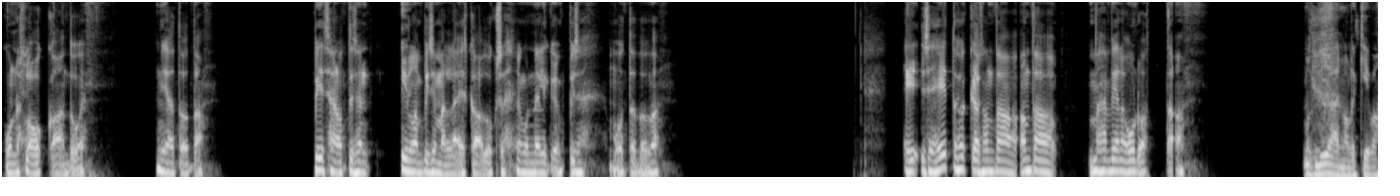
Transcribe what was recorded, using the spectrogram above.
kunnes loukkaantui. Ja tota, Pittshän otti sen illan pisimmän läiskautuksen, jonkun nelikymppisen, mutta tota, ei, se heittohyökkäys antaa, antaa vähän vielä odottaa. Mutta Bian oli kiva.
